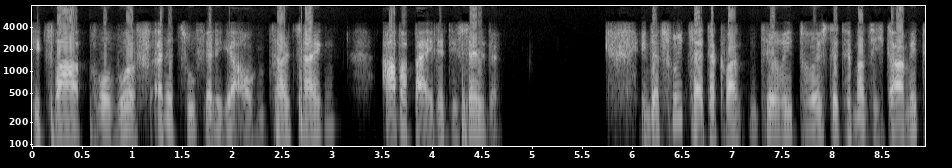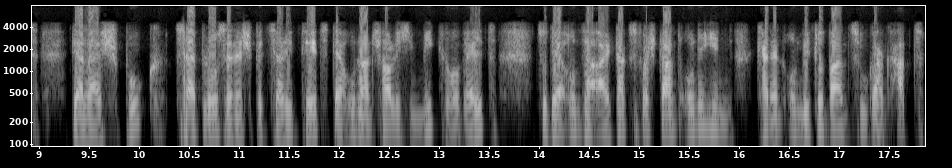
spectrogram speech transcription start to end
die zwar pro Wurf eine zufällige Augenzahl zeigen, aber beide dieselbe. In der Frühzeit der Quantentheorie tröstete man sich damit, derlei Spuk sei bloß eine Spezialität der unanschaulichen Mikrowelt, zu der unser Alltagsverstand ohnehin keinen unmittelbaren Zugang hat.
